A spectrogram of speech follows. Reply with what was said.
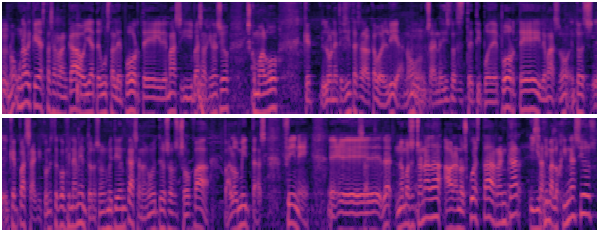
¿no? Hmm. Una vez que ya estás arrancado, ya te gusta el deporte y demás, y vas al gimnasio, es como algo que lo necesitas al cabo del día, ¿no? Hmm. O sea, necesitas este tipo de deporte y demás, ¿no? Entonces, eh, ¿qué pasa? Que con este confinamiento nos hemos metido en casa, nos hemos metido en sofá, palomitas, cine, eh, no hemos hecho nada, ahora nos cuesta arrancar y encima los gimnasios,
